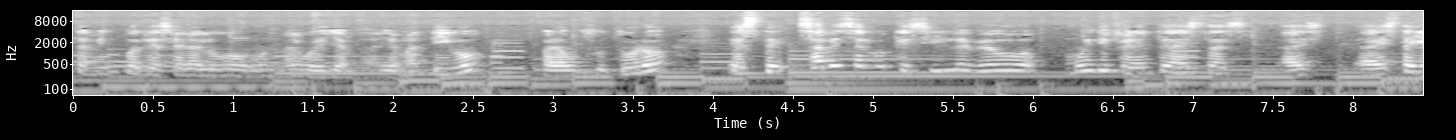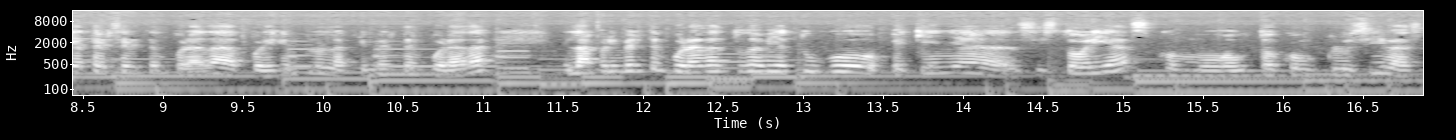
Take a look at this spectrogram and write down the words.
también podría ser algo, algo llamativo para un futuro. Este, ¿sabes algo que sí le veo muy diferente a estas a, esta ya tercera temporada, por ejemplo, la primera temporada? La primera temporada todavía tuvo pequeñas historias como autoconclusivas,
